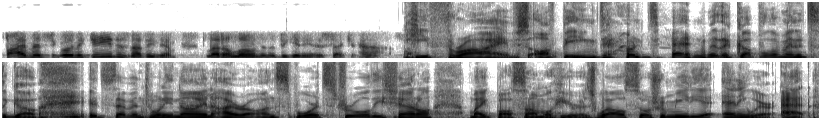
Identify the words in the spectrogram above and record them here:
five minutes to go in the game is nothing to him, let alone in the beginning of the second half. He thrives off being down 10 with a couple of minutes to go. It's 729 Ira on Sports. True Oldies channel. Mike Balsamo here as well. Social media anywhere at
